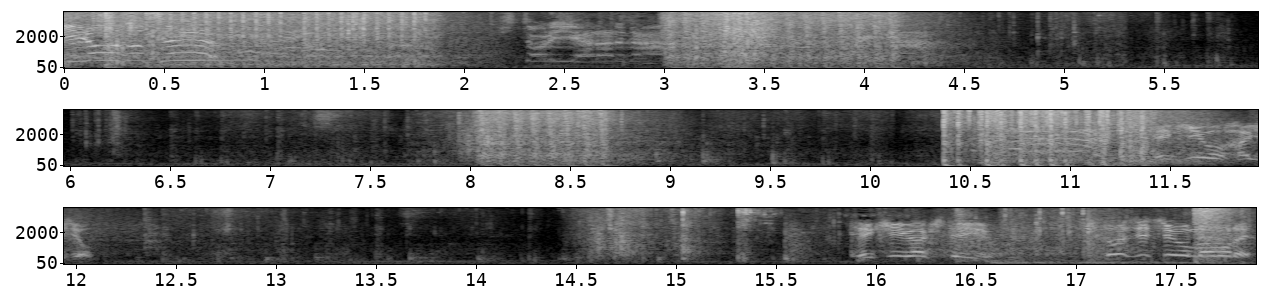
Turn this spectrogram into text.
リロード中一人やられた敵を排除。敵が来ている。人質を守れ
